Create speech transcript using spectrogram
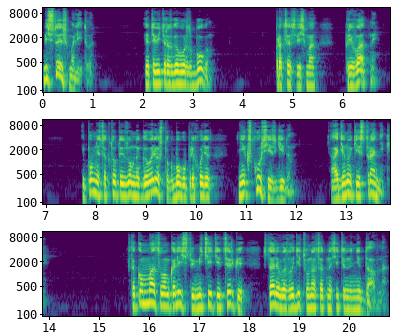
Ведь что есть молитва? Это ведь разговор с Богом. Процесс весьма приватный. И помнится, кто-то из умных говорил, что к Богу приходят не экскурсии с гидом, а одинокие странники. В таком массовом количестве мечети и церкви стали возводиться у нас относительно недавно.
